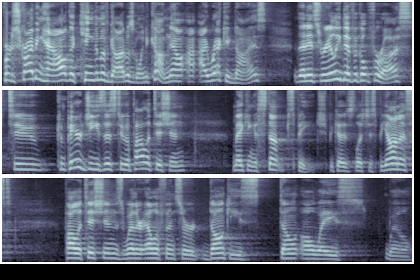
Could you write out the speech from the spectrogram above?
for describing how the kingdom of God was going to come. Now, I recognize that it's really difficult for us to compare Jesus to a politician making a stump speech because let's just be honest, politicians, whether elephants or donkeys, don't always, well,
